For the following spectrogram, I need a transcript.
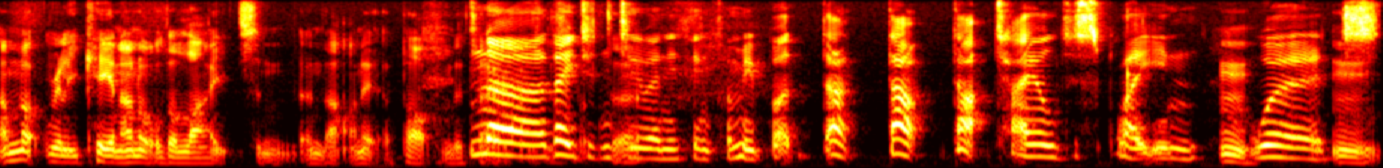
I'm not really keen on all the lights and, and that on it, apart from the tail. No, they didn't uh, do anything for me. But that that that tail displaying words,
